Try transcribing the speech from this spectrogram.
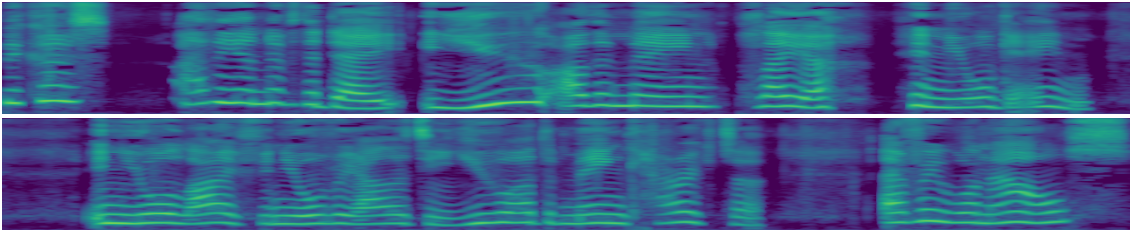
Because at the end of the day, you are the main player in your game, in your life, in your reality. You are the main character. Everyone else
